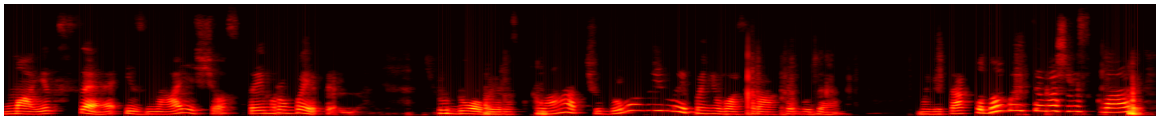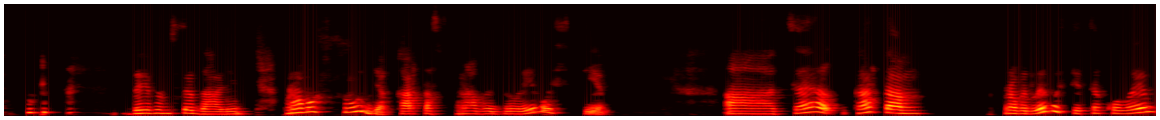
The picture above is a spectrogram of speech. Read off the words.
має все і знає, що з тим робити. Чудовий розклад, чудовий липень у вас раки буде. Мені так подобається ваш розклад. Дивимося далі. Правосуддя, карта справедливості. Це карта справедливості це коли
